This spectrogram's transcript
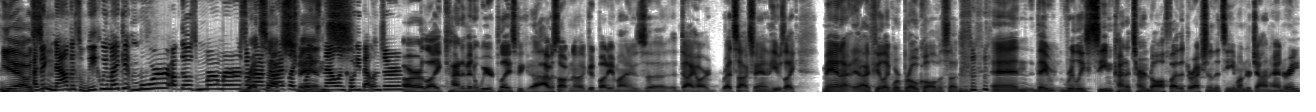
yeah, I, was, I, think now this week we might get more of those murmurs Red around Sox guys like Blake Snell and Cody Bellinger. Are like kind of in a weird place because I was talking to a good buddy of mine who's a, diehard Red Sox fan, and he was like, man, I, I, feel like we're broke all of a sudden. and they really seem kind of turned off by the direction of the team under John Henry.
